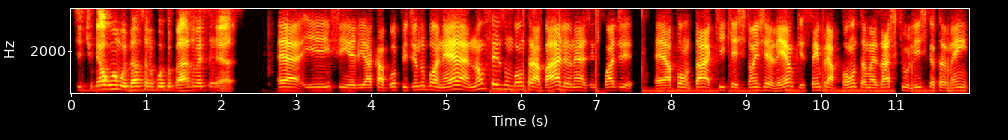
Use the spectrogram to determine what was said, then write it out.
se tiver alguma mudança no curto prazo, vai ser essa. É, e enfim, ele acabou pedindo boné, não fez um bom trabalho, né? A gente pode é, apontar aqui questões de elenco, e sempre aponta, mas acho que o Lisca também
